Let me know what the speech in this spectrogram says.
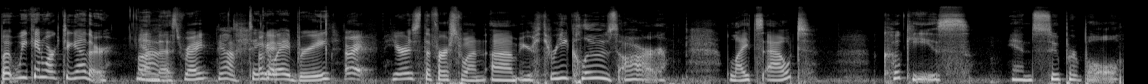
but we can work together on Yeah. this, right? Yeah, take Okay. it away, Bree. All right, here's the first one. Um, your three clues are lights out, cookies, and Super Bowl.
